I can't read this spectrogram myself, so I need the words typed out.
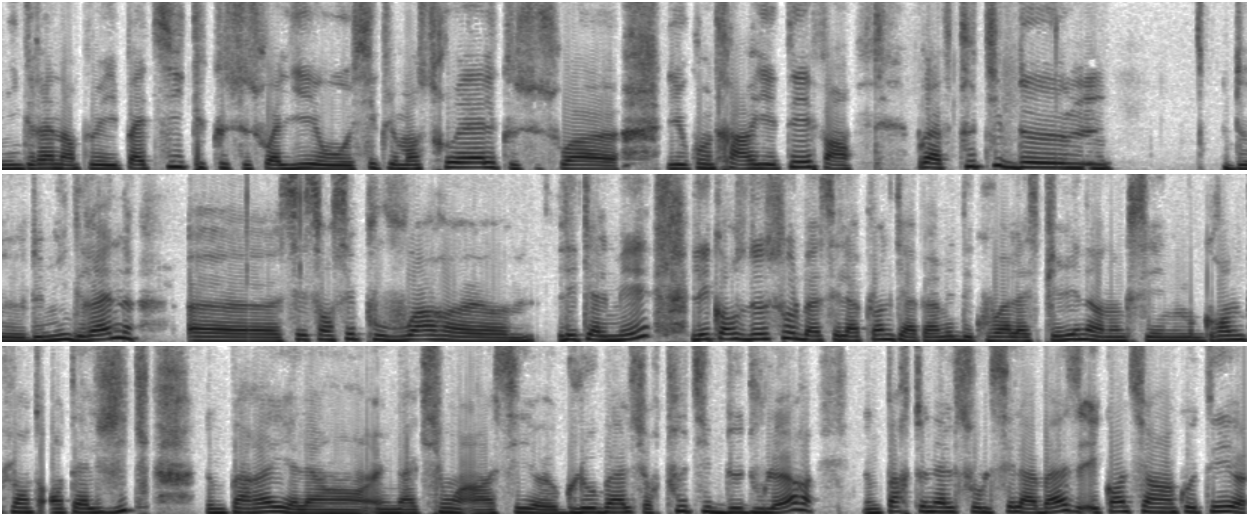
migraines un peu hépatiques, que ce soit lié au cycle menstruel, que ce soit lié aux contrariétés, enfin bref, tout type de, de migraines, euh, c'est censé pouvoir euh, les calmer. L'écorce de saule, bah, c'est la plante qui a permis de découvrir l'aspirine. Hein, donc c'est une grande plante antalgique. Donc pareil, elle a une action assez euh, globale sur tout type de douleur. Donc partenelle saule, c'est la base. Et quand il y a un côté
